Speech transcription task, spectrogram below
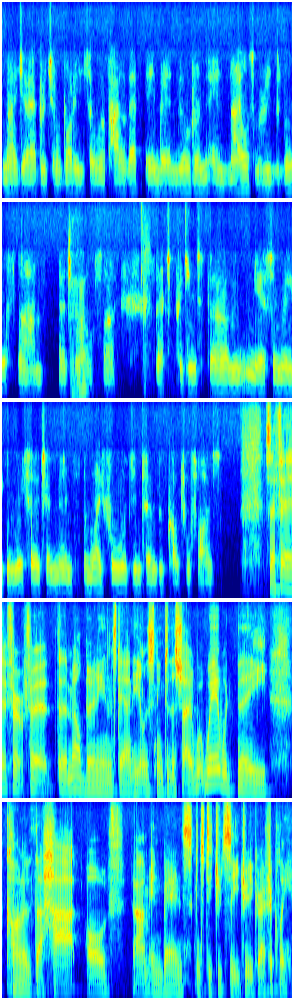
major Aboriginal bodies that were part of that, NBAN, MLDRIN and Nails were in the north um, as mm-hmm. well. So that's produced, um, yeah, some really good research and, and some way forwards in terms of cultural flows. So for, for, for the Melburnians down here listening to the show, where would be kind of the heart of um, NBAN's constituency geographically?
